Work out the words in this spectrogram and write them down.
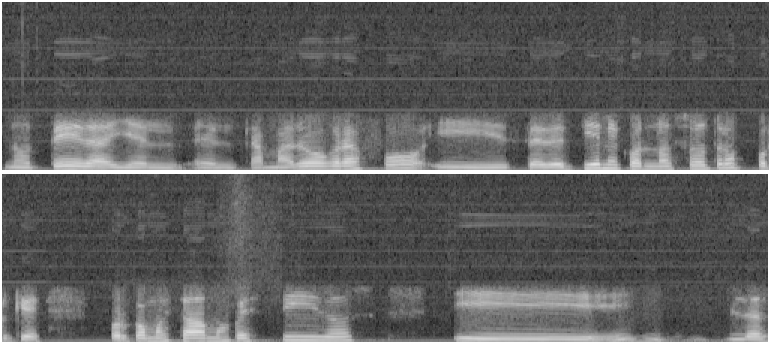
notera y el, el camarógrafo y se detiene con nosotros porque por cómo estábamos vestidos y, los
